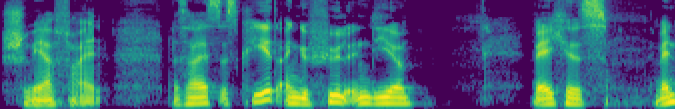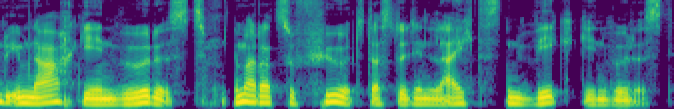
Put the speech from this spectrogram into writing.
schwer fallen. Das heißt, es kreiert ein Gefühl in dir, welches, wenn du ihm nachgehen würdest, immer dazu führt, dass du den leichtesten Weg gehen würdest,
